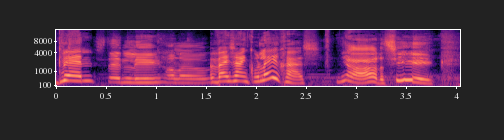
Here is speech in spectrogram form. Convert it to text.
Gwen, Stanley, hallo. wij zijn collega's. Ja, dat zie ik.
